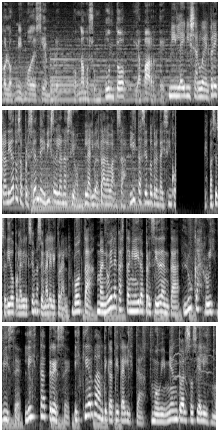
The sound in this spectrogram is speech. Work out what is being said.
con los mismos de siempre. Pongamos un punto y aparte. Milley Villaruel, precandidatos a presidente y vice de la Nación. La libertad avanza. Lista 135. Espacio cedido por la Dirección Nacional Electoral. Vota Manuela Castañeira, presidenta. Lucas Ruiz, vice. Lista 13. Izquierda anticapitalista. Movimiento al socialismo.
